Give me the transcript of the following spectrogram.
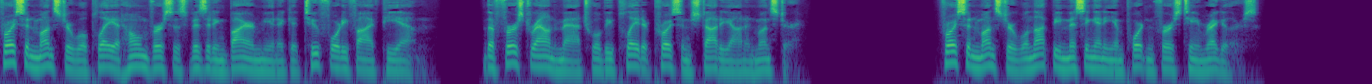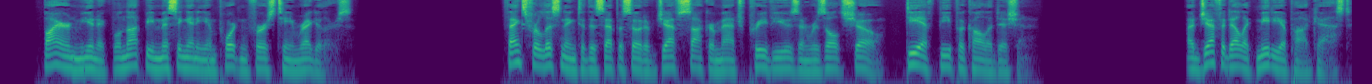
Preußen Munster will play at home versus visiting Bayern Munich at 2:45 p.m. The first round match will be played at Preußen Stadion in Munster. Preußen Munster will not be missing any important first team regulars. Bayern Munich will not be missing any important first team regulars. Thanks for listening to this episode of Jeff's Soccer Match Previews and Results Show, DFB Pokal Edition. A Jeffadelic Media Podcast.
